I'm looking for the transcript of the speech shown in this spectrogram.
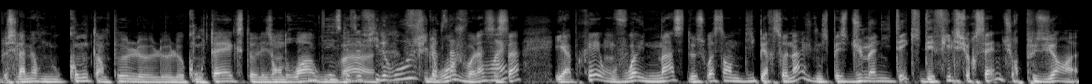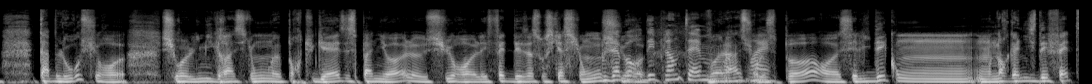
le slammer nous compte un peu le, le, le contexte, les endroits où Une on espèce va. de fil rouge. Fil ça rouge, voilà, Ouais. c'est ça. Et après, on voit une masse de 70 personnages, une espèce d'humanité qui défile sur scène, sur plusieurs euh, tableaux, sur euh, sur l'immigration euh, portugaise, espagnole, sur les fêtes des associations. Vous sur, abordez plein de thèmes. voilà, quoi. sur Ouais. le sport. C'est l'idée qu'on on organise des fêtes.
